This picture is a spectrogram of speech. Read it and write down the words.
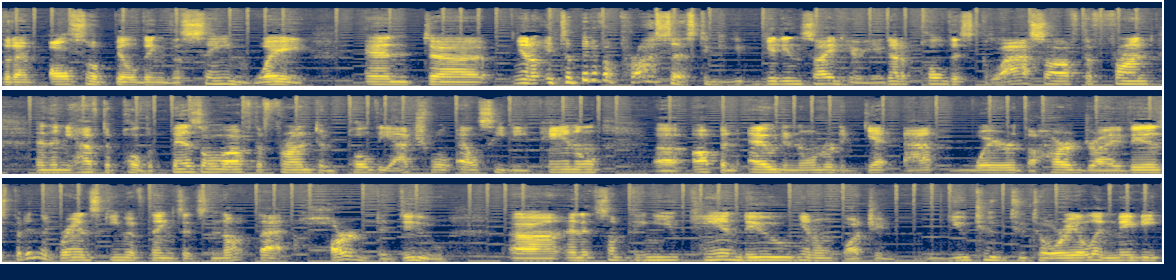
that I'm also building the same way and, uh, you know, it's a bit of a process to get inside here. You gotta pull this glass off the front, and then you have to pull the bezel off the front and pull the actual LCD panel uh, up and out in order to get at where the hard drive is. But in the grand scheme of things, it's not that hard to do. Uh, and it's something you can do, you know, watch a YouTube tutorial and maybe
